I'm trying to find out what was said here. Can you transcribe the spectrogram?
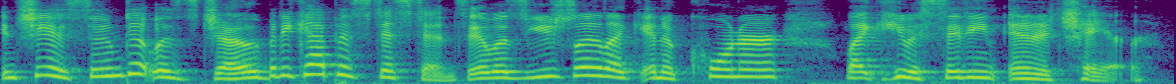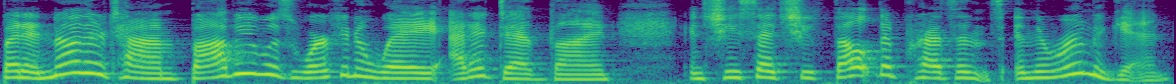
and she assumed it was Joe, but he kept his distance. It was usually like in a corner, like he was sitting in a chair. But another time, Bobby was working away at a deadline, and she said she felt the presence in the room again.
